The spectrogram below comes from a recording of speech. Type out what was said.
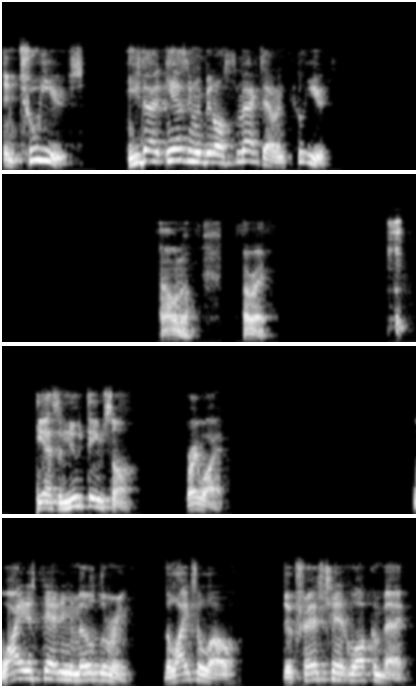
in two years. He's not, he hasn't even been on SmackDown in two years. I don't know. All right. He has a new theme song, Bray Wyatt. Wyatt is standing in the middle of the ring. The lights are low. The fans chant, Welcome back.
